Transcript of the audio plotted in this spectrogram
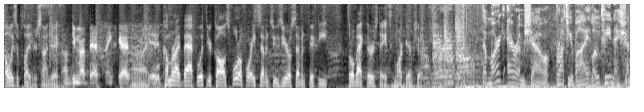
always a pleasure, Sanjay. I'll do my best. Thanks, guys. All right. Appreciate We'll come right back with your calls 404 872 0750. Throwback Thursday. It's the Mark Arum Show. The Mark Arum Show, brought to you by Low T Nation.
